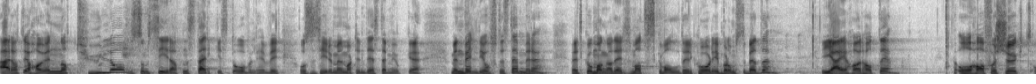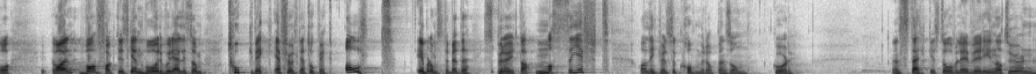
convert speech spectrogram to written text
er at vi har jo en naturlov som sier at den sterkeste overlever. Og så sier du, men Martin, det stemmer jo ikke. Men veldig ofte stemmer det. Vet ikke hvor mange av dere som har hatt skvalderkål i blomsterbedet? Jeg har hatt det, og har forsøkt. og Det var, en, var faktisk en vår hvor jeg liksom tok vekk jeg følte jeg tok vekk alt i blomsterbedet. Sprøyta masse gift. Og allikevel så kommer det opp en sånn kål. Den sterkeste overlever i naturen.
